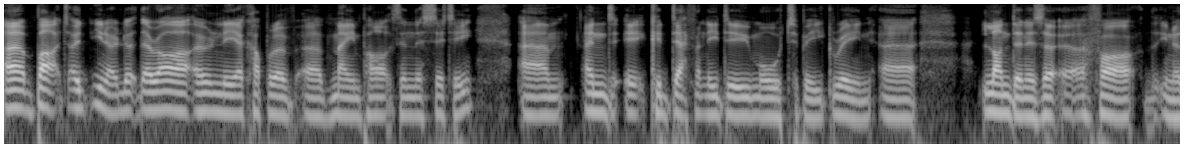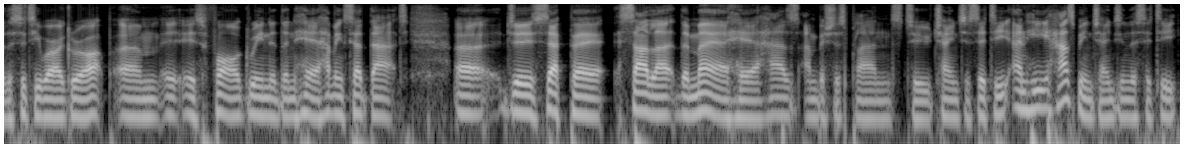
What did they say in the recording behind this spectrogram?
Uh, but uh, you know, there are only a couple of uh, main parks in this city, um, and it could definitely do more to be green. London is a, a, far, you know, the city where I grew up um, is far greener than here. Having said that, uh, Giuseppe Sala, the mayor here, has ambitious plans to change the city, and he has been changing the city.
